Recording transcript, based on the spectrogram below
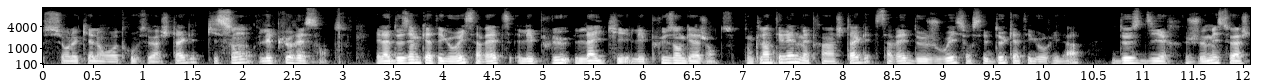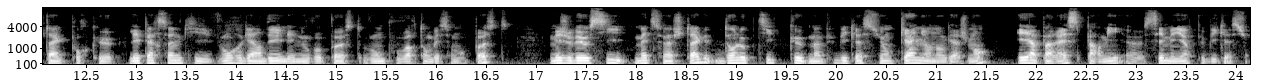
sur lesquelles on retrouve ce hashtag qui sont les plus récentes. Et la deuxième catégorie, ça va être les plus likées, les plus engageantes. Donc l'intérêt de mettre un hashtag, ça va être de jouer sur ces deux catégories-là, de se dire je mets ce hashtag pour que les personnes qui vont regarder les nouveaux posts vont pouvoir tomber sur mon post, mais je vais aussi mettre ce hashtag dans l'optique que ma publication gagne en engagement et apparaisse parmi euh, ses meilleures publications.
